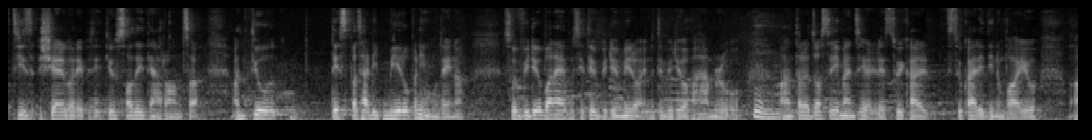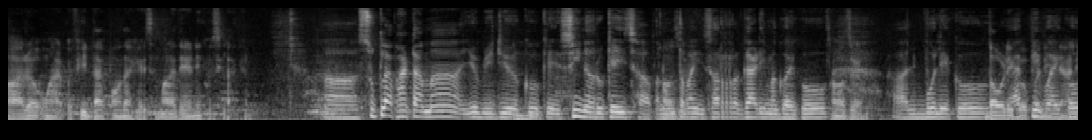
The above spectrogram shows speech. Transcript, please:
चिज सेयर गरेपछि त्यो सधैँ त्यहाँ रहन्छ। अनि त्यो त्यस पछाडि मेरो पनि हुँदैन। सो भिडियो बनाएपछि त्यो भिडियो मेरो होइन त्यो भिडियो अब हाम्रो हो। अनि तर जसरी मान्छेहरूले स्वीकार स्वीकारिदिनु भयो र उहाँहरूको फिडब्याक पाउँदाखेरि चाहिँ मलाई धेरै नै खुसी लाग्यो। शुक्ला फाटामा यो भिडियोको केही सिनहरू केही छ भनौँ तपाईँ सर गाडीमा गएको बोलेको ह्याप्पी भएको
